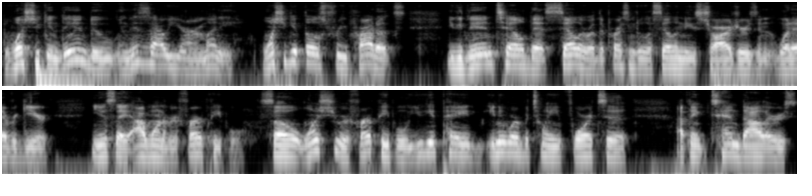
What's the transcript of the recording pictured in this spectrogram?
what you can then do and this is how you earn money once you get those free products you can then tell that seller or the person who is selling these chargers and whatever gear you say i want to refer people so once you refer people you get paid anywhere between four to i think ten dollars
